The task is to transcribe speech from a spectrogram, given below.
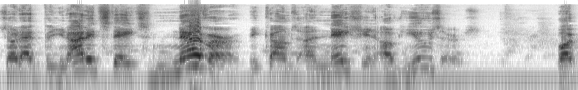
So that the United States never becomes a nation of users, but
